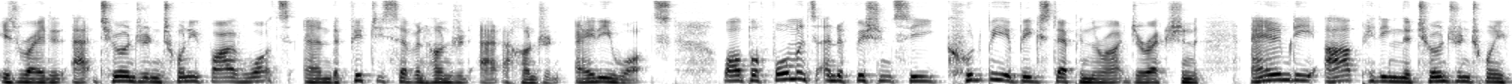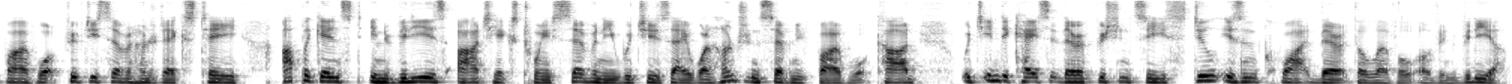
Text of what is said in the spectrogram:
is rated at 225 watts and the 5700 at 180 watts. While performance and efficiency could be a big step in the right direction, AMD are pitting the 225 watt 5700 XT up against Nvidia's RTX 2070, which is a 175 watt card, which indicates that their efficiency still isn't quite there at the level of Nvidia.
